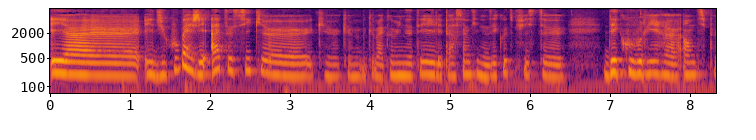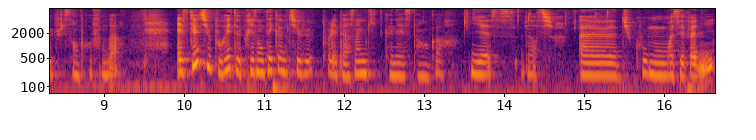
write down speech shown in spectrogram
Et, euh, et du coup, bah, j'ai hâte aussi que, que, que, ma communauté et les personnes qui nous écoutent puissent te découvrir euh, un petit peu plus en profondeur. Est-ce que tu pourrais te présenter comme tu veux pour les personnes qui ne te connaissent pas encore? Yes, bien sûr. Euh, du coup, moi c'est Fanny,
